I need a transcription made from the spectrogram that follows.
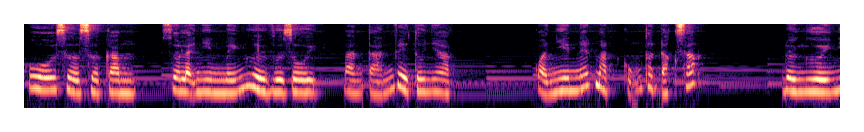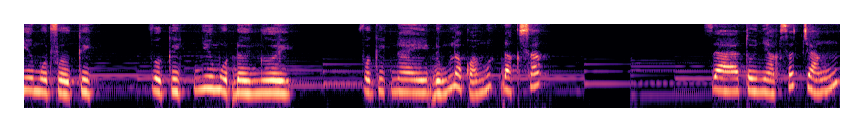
Cô sờ sờ cầm, rồi lại nhìn mấy người vừa rồi bàn tán về Tô Nhạc. Quả nhiên nét mặt cũng thật đặc sắc. Đời người như một vở kịch vở kịch như một đời người. Vở kịch này đúng là quá mức đặc sắc. Da tô nhạc rất trắng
